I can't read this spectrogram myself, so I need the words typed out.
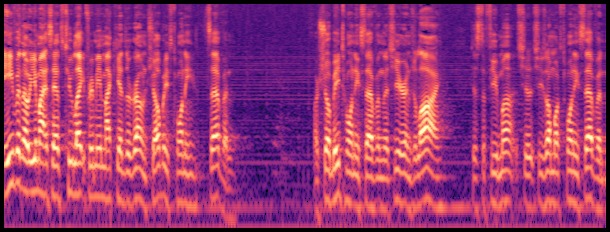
Even though you might say it's too late for me, and my kids are grown. Shelby's 27, or she'll be 27 this year in July, just a few months. she's almost 27.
